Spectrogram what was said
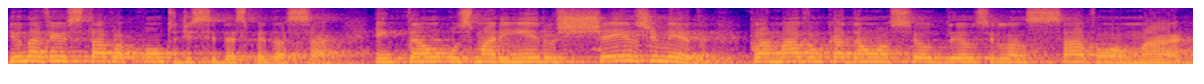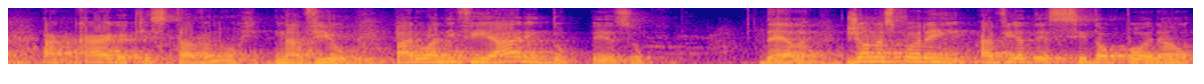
e o navio estava a ponto de se despedaçar. Então os marinheiros, cheios de medo, clamavam cada um ao seu Deus e lançavam ao mar a carga que estava no navio, para o aliviarem do peso dela. Jonas, porém, havia descido ao porão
